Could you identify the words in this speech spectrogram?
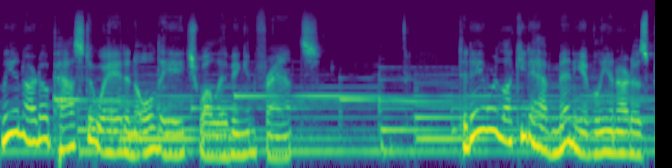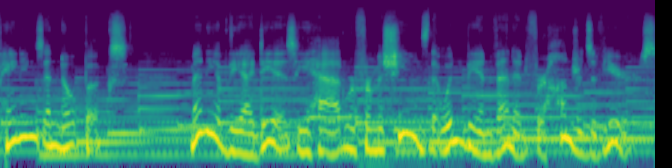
Leonardo passed away at an old age while living in France. Today we're lucky to have many of Leonardo's paintings and notebooks. Many of the ideas he had were for machines that wouldn't be invented for hundreds of years.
